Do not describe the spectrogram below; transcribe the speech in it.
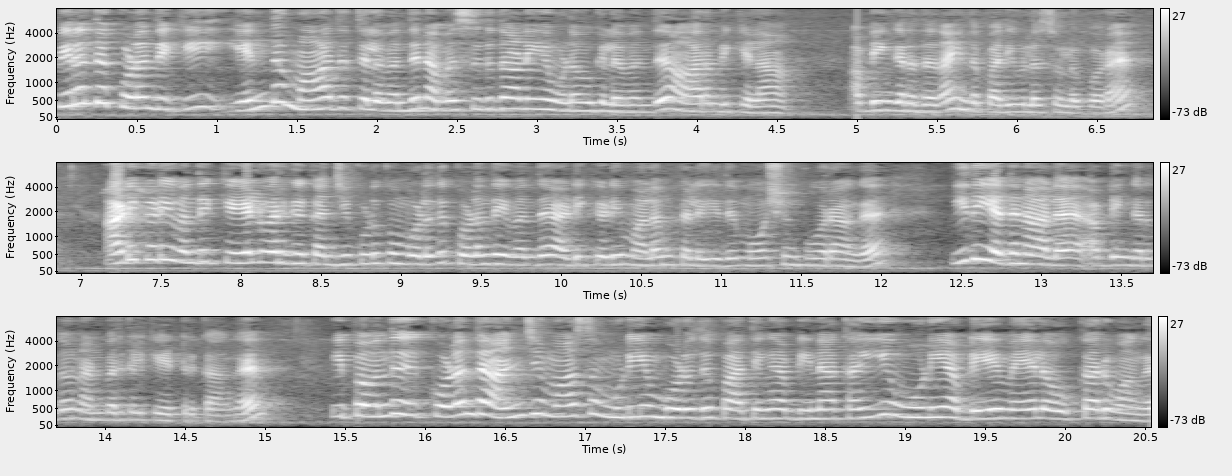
பிறந்த குழந்தைக்கு எந்த மாதத்துல வந்து நம்ம சிறுதானிய உணவுகளை வந்து ஆரம்பிக்கலாம் அப்படிங்கறத தான் இந்த பதிவுல சொல்ல போறேன். அடிக்கடி வந்து கேழ்வரகு கஞ்சி கொடுக்கும் பொழுது குழந்தை வந்து அடிக்கடி மலம் கழியுது மோஷன் போறாங்க. இது எதனால அப்படிங்கறதும் நண்பர்கள் கேட்டிருக்காங்க. இப்போ வந்து குழந்தை அஞ்சு மாசம் முடியும் பொழுது பாத்தீங்க அப்படின்னா கையை ஊனி அப்படியே மேலே உட்காருவாங்க.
